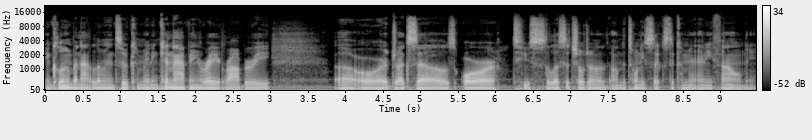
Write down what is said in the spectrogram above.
including but not limited to committing kidnapping, rape, robbery, uh, or drug sales, or to solicit children under 26 to commit any felony.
